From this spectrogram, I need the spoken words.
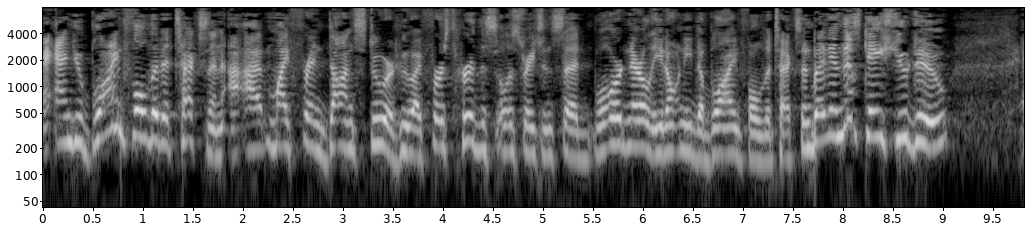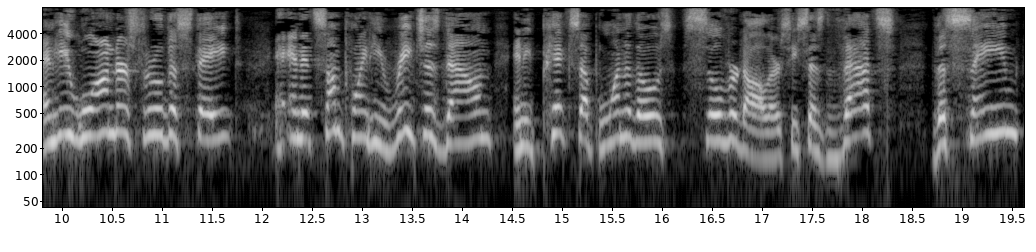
and you blindfolded a Texan, I, I, my friend Don Stewart, who I first heard this illustration, said, well, ordinarily you don't need to blindfold a Texan, but in this case you do. And he wanders through the state, and at some point he reaches down and he picks up one of those silver dollars. He says, that's the same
